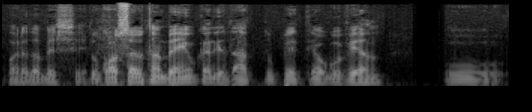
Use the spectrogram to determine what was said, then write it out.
Agora é do ABC. Do qual saiu também o candidato do PT ao governo, o é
